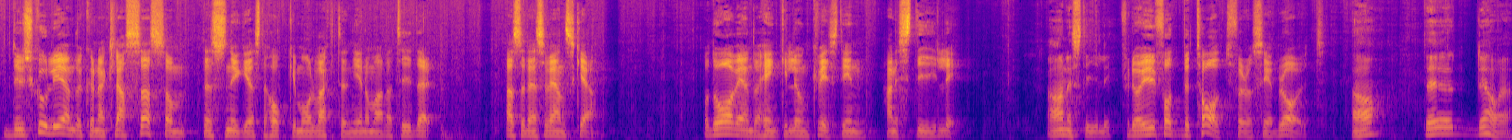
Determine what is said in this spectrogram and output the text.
Du skulle ju ändå kunna klassas som den snyggaste hockeymålvakten genom alla tider. Alltså den svenska. Och då har vi ändå Henke Lundqvist, din, han är stilig. ja, han är stilig. För du har ju fått betalt för att se bra ut. Ja, det, det har jag.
